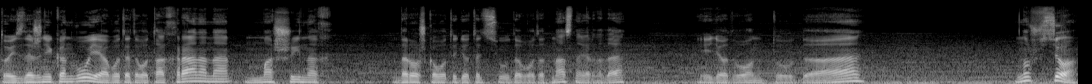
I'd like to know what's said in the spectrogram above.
То есть даже не конвои, а вот это вот охрана на машинах. Дорожка вот идет отсюда, вот от нас, наверное, да? Идет вон туда. Ну все,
